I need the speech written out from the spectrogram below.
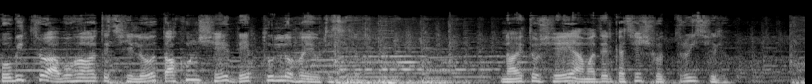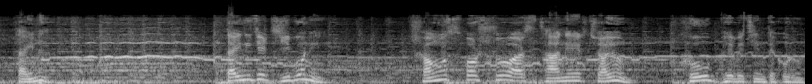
পবিত্র আবহাওয়াতে ছিল, তখন সে দেবতুল্য হয়ে উঠেছিল। নয়তো সে আমাদের কাছে শত্রুই ছিল, তাই না? তাই নিজের জীবনে সংস্পর্শ আর স্থানের চয়ন খুব ভেবেচিন্তে করুন।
